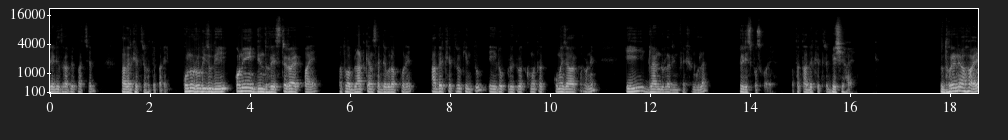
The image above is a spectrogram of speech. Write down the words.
রেডিওথেরাপি পাচ্ছেন, তাদের ক্ষেত্রে হতে পারে। কোনো রোগী যদি অনেক দিন ধরে স্টেরয়েড পায় অথবা ব্লাড ক্যান্সার ডেভেলপ করে, তাদের ক্ষেত্রেও কিন্তু এই রোগ প্রতিরোধ ক্ষমতা কমে যাওয়ার কারণে এই গ্ল্যান্ডুলার ইনফেকশনগুলা প্রিডিসপোজ করে, অর্থাৎ তাদের ক্ষেত্রে বেশি হয়। তো ধরে নেওয়া হয়,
